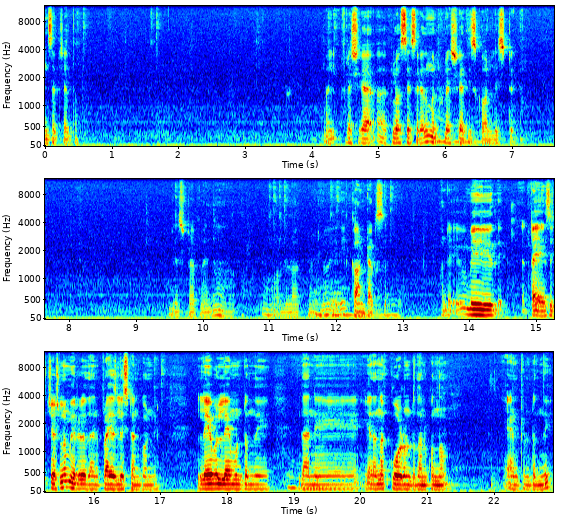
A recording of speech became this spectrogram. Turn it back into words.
ఇన్సర్ట్ చేద్దాం. మళ్ళీ ఫ్రెష్గా క్లోజ్ చేస్తే కదా మళ్ళీ ఫ్రెష్గా తీసుకోవాలి లిస్ట్. డెస్క్టాప్ మీద డాక్యుమెంట్లో ఇది కాంటాక్ట్స్ అంటే మీ టై సిచ్యువేషన్లో మీరు దాని ప్రైస్ లిస్ట్ అనుకోండి. లేబుల్ ఏముంటుంది? దాన్ని ఏదన్నా కోడ్ ఉంటుంది అనుకుందాం. ఎంట్ ఉంటుంది.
